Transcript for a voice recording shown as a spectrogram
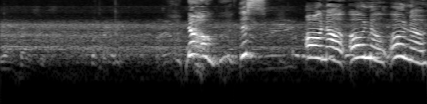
the offensive. But hey, I have No, this. Oh no, oh no, oh no.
